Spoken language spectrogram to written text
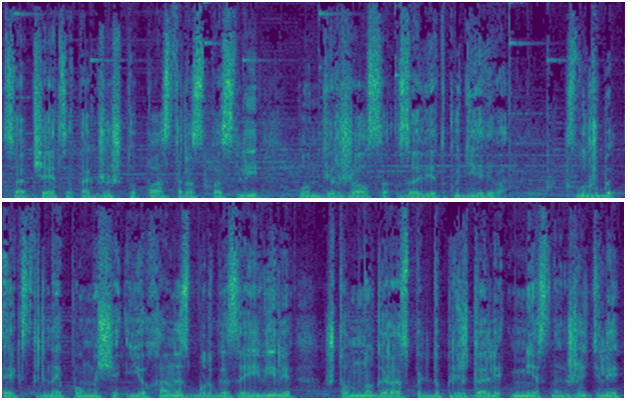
Сообщается также, что пастора спасли, он держался за ветку дерева. Службы экстренной помощи Йоханнесбурга заявили, что много раз предупреждали местных жителей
